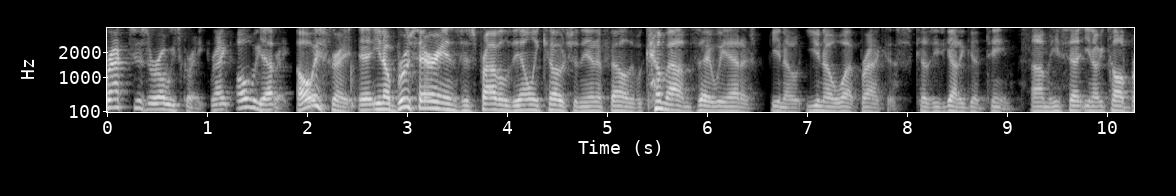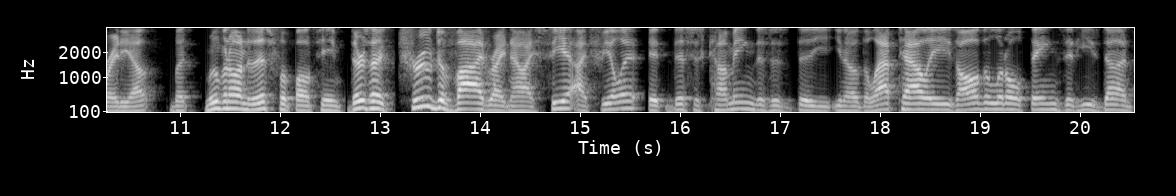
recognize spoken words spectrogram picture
practices are always great, right? Always Yep, great. Always great. Uh, You know, Bruce Arians is probably the only coach in the NFL that would come out and say we had a, you know, you know what practice because he's got a good team. Um, he said, you know, he called Brady out. But moving on to this football team, there's a true divide right now. I see it. I feel it. It this is coming. This is the, you know, the lap tallies, all the little things that he's done.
